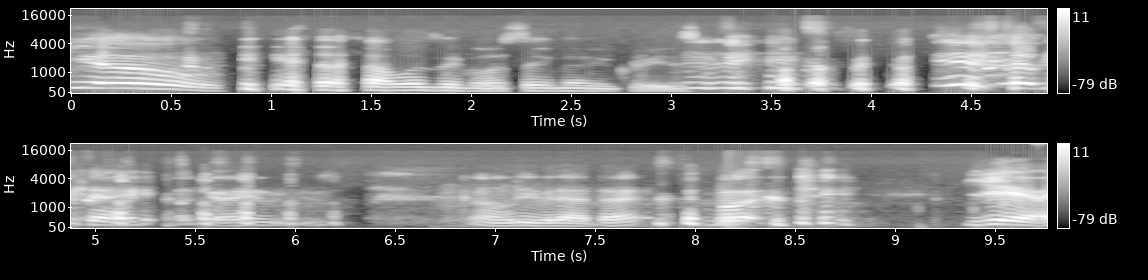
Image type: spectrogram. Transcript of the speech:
Yo. I wasn't gonna say nothing crazy. okay, okay. Gonna leave it at that. But yeah,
